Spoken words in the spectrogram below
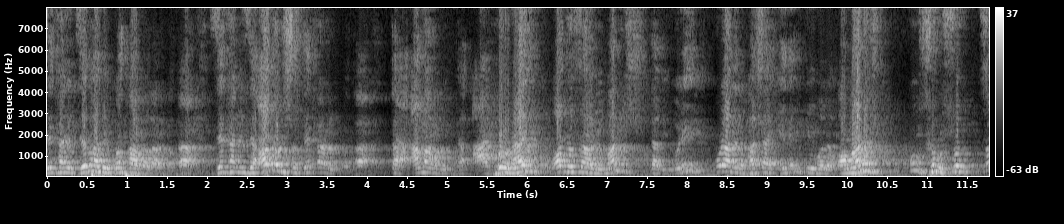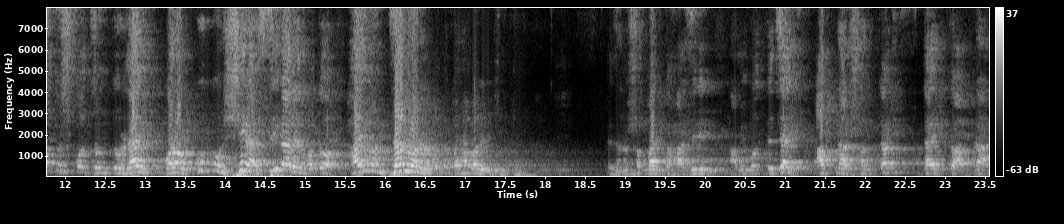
যেখানে যেভাবে কথা বলার কথা, যেখানে যে আদর্শ দেখানোর কথা, তা আমার মধ্যে আগ্রহ নাই, অথচ আমি মানুষ দাবি করি, কোরআনের ভাষায় এদেরকে বলে অমানুষ। আমি বলতে চাই, আপনার সন্তান, দায়িত্ব আপনার।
